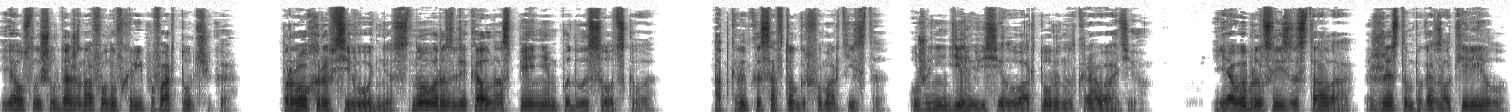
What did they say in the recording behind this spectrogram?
я услышал даже на фоне хрипов Артурчика. Прохоров сегодня снова развлекал нас пением под Высоцкого. Открытка с автографом артиста уже неделю висела у Артура над кроватью. Я выбрался из-за стола, жестом показал Кириллу,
